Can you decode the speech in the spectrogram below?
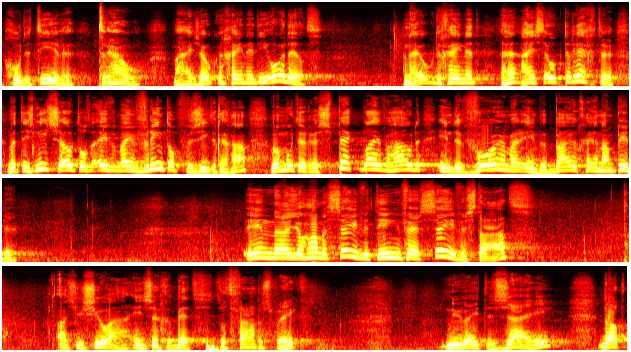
goede tieren, trouw. Maar hij is ook degene die oordeelt. Hij, ook degene, hè, hij is ook de rechter. Het is niet zo tot even bij een vriend op visite gegaan. We moeten respect blijven houden in de vorm waarin we buigen en aanbidden. In uh, Johannes 17 vers 7 staat... Als Yeshua in zijn gebed tot vader spreekt... Nu weten zij dat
